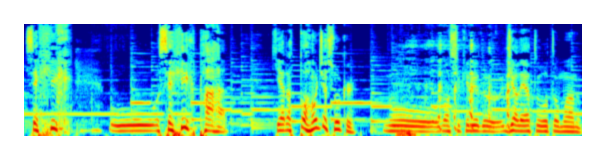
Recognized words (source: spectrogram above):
Serhir, o Serhir Parra, que era torrão de açúcar no nosso querido dialeto otomano.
